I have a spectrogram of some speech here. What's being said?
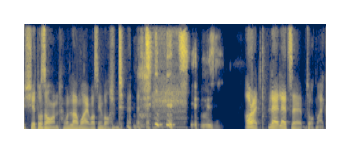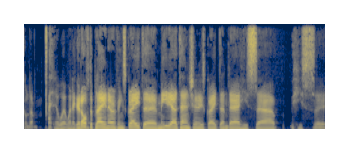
shit was on when Lam Wai was involved. it was all right, let, us uh, talk Michael then. Uh, when I get off the plane, everything's great. Uh, media attention is great, and uh, he's uh, he's uh,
